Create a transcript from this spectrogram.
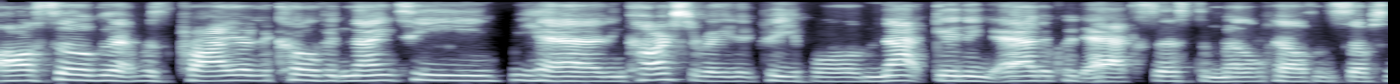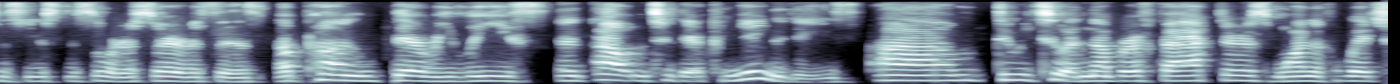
also, that was prior to COVID nineteen. We had incarcerated people not getting adequate access to mental health and substance use disorder services upon their release and out into their communities um, due to a number of factors, one of which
